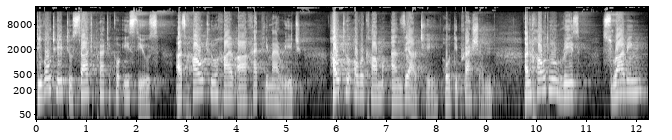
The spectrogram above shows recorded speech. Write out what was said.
devoted to such practical issues as how to have a happy marriage, how to overcome anxiety or depression, and how to raise thriving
